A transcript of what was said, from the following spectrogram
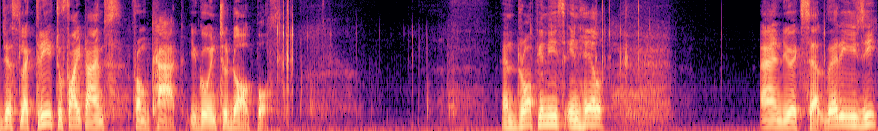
just like three to five times from cat you go into dog pose and drop your knees inhale and you exhale. Very easy.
